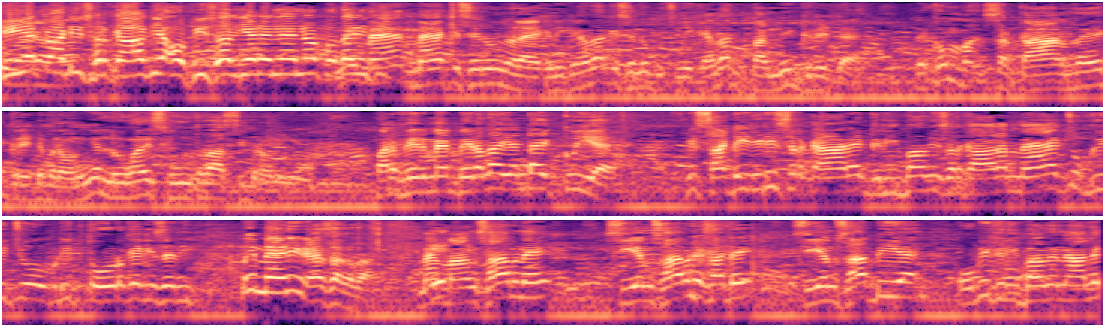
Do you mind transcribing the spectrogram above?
ਕੀ ਹੈ ਤੁਹਾਡੀ ਸਰਕਾਰ ਦੇ ਆਫੀਸਰ ਜਿਹੜੇ ਨੇ ਇਹਨਾਂ ਨੂੰ ਪਤਾ ਹੀ ਨਹੀਂ ਮੈਂ ਮੈਂ ਕਿਸੇ ਨੂੰ ਨਲਾਇਕ ਨਹੀਂ ਕਹਿੰਦਾ ਕਿਸੇ ਨੂੰ ਕੁਝ ਨਹੀਂ ਕਹਿੰਦਾ ਬੰਨੀ ਗ੍ਰਿਡ ਹੈ। ਦੇਖੋ ਮ- ਸਰਕਾਰ ਨੇ ਗ੍ਰਿਡ ਬਣਾਉਣੀ ਹੈ ਲੋਕਾਂ ਦੀ ਸਹੂਲਤ ਵਾਸਤੇ ਬਣਾਉਣੀ ਹੈ। ਪਰ ਫਿਰ ਮੈਂ ਮੇਰਾ ਤਾਂ ਏਜੰਡਾ ਇੱਕੋ ਹੀ ਹੈ ਵੀ ਸਾਡੀ ਜਿਹੜੀ ਸਰਕਾਰ ਹੈ ਗਰੀਬਾਂ ਦੀ ਸਰਕਾਰ ਹੈ ਮੈਂ ਝੁੱਗੀ ਝੋਪੜੀ ਤੋੜ ਕੇ ਕਿਸੇ ਦੀ ਵੀ ਮੈਂ ਨਹੀਂ ਰਹਿ ਸਕਦਾ। ਮੈਂ ਮਾਨ ਸਾਹਿਬ ਨੇ ਸੀਐਮ ਸਾਹਿਬ ਨੇ ਸਾਡੇ ਸੀਐਮ ਸਾਹਿਬ ਵੀ ਹੈ ਉਹ ਵੀ ਗਰੀਬਾਂ ਦੇ ਨਾਲ ਨੇ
